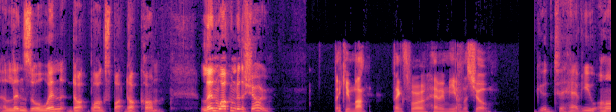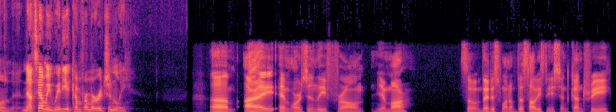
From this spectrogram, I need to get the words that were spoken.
uh, linnzawwin.blogspot.com. Lin, welcome to the show. Thank you, Mark. Thanks for having me on the show. Good to have you on. Now tell me, where do you come from originally? Um, I am originally from Myanmar, so that is one of the Southeast Asian country.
